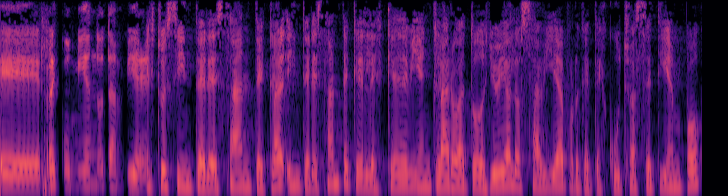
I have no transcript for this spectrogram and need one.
Eh, recomiendo también. Esto es interesante, interesante que les quede bien claro a todos. Yo ya lo sabía porque te escucho hace tiempo,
